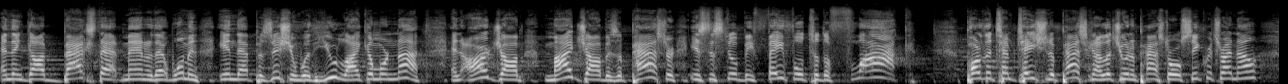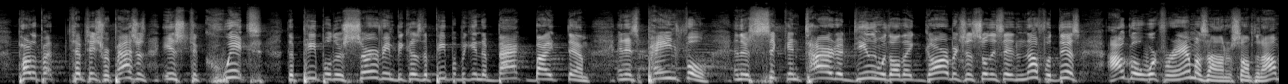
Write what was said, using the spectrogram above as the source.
and then God backs that man or that woman in that position, whether you like them or not. And our job, my job as a pastor, is to still be faithful to the flock. Part of the temptation of pastors, can I let you in on pastoral secrets right now? Part of the temptation for pastors is to quit the people they're serving because the people begin to backbite them and it's painful and they're sick and tired of dealing with all that garbage. And so they say, enough with this. I'll go work for Amazon or something. I'll,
